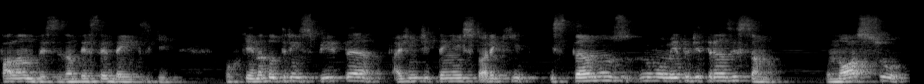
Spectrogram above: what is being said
falando desses antecedentes aqui. Porque na doutrina espírita a gente tem a história que estamos no momento de transição. O nosso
